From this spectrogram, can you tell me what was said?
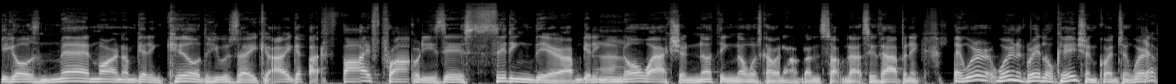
he goes, man, Martin, I'm getting killed. He was like, I got five properties sitting there. I'm getting Uh. no action, nothing. No one's coming out, and something that's happening. And we're we're in a great location, Quentin. We're Yeah.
